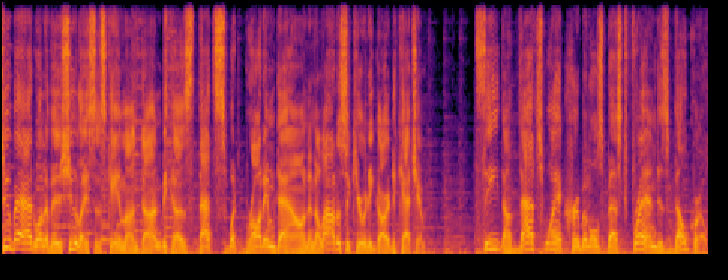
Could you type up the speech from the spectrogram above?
Too bad one of his shoelaces came undone because that's what brought him down and allowed a security guard to catch him. See, now that's why a criminal's best friend is Velcro.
